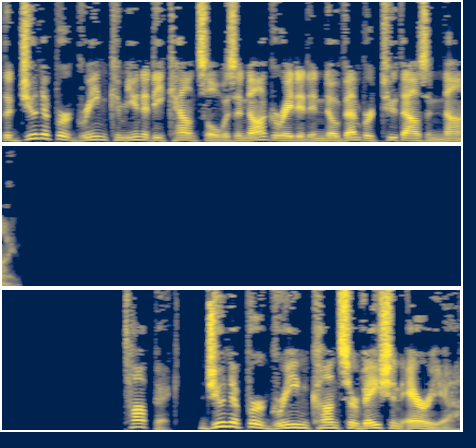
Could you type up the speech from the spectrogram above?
The Juniper Green Community Council was inaugurated in November 2009. Juniper Green Conservation Area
